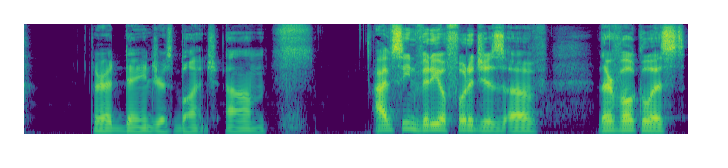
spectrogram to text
they're a dangerous bunch. Um, I've seen video footages of their vocalist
